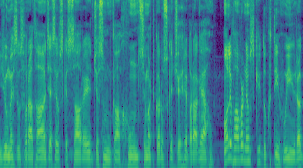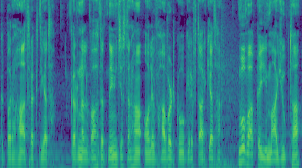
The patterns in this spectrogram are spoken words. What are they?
यूँ महसूस हो रहा था जैसे उसके सारे जिस्म का खून सिमट कर उसके चेहरे पर आ गया हो। ओलिव हावर्ड ने उसकी दुखती हुई रग पर हाथ रख दिया था। कर्नल वहादत ने जिस तरह ओलिव हावर्ड को गिरफ़्तार किया था, वो वाकई मायूब था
